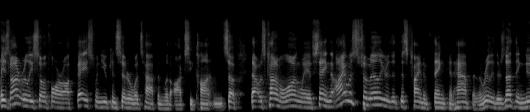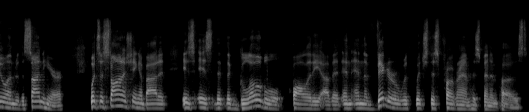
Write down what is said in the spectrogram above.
is not really so far off base when you consider what's happened with OxyContin. So that was kind of a long way of saying that I was familiar that this kind of thing could happen. And really, there's nothing new under the sun here. What's astonishing about it is, is that the global quality of it and, and the vigor with which this program has been imposed.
